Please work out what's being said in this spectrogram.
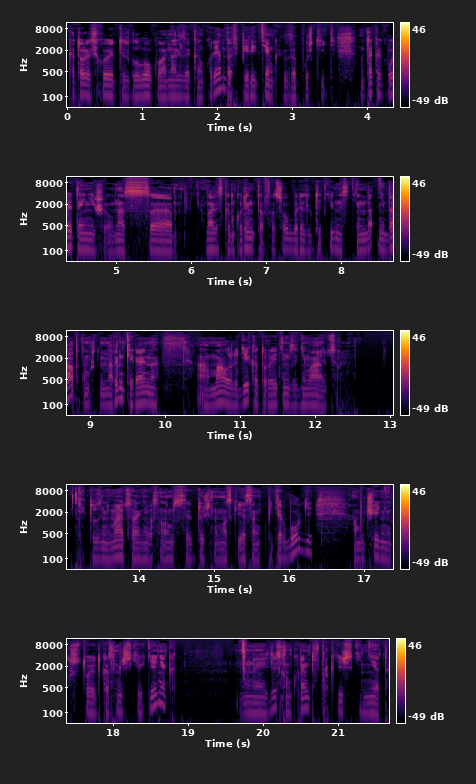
который исходит из глубокого анализа конкурентов перед тем, как запустить. Но так как в этой нише у нас э, анализ конкурентов особой результативности не дал, потому что на рынке реально а, мало людей, которые этим занимаются. Те, кто занимаются, они в основном сосредоточены в Москве Санкт-Петербурге. Обучение стоит космических денег. Э, здесь конкурентов практически нет.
